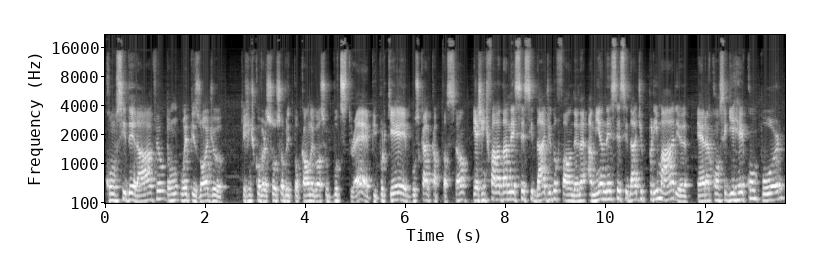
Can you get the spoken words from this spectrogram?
considerável. Então, o episódio que a gente conversou sobre tocar um negócio bootstrap, por que buscar captação, e a gente fala da necessidade do founder, né? A minha necessidade primária era conseguir recompor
